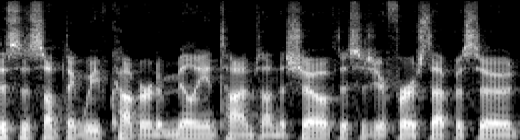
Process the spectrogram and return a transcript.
this is something we've covered a million times on the show. If this is your first episode,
